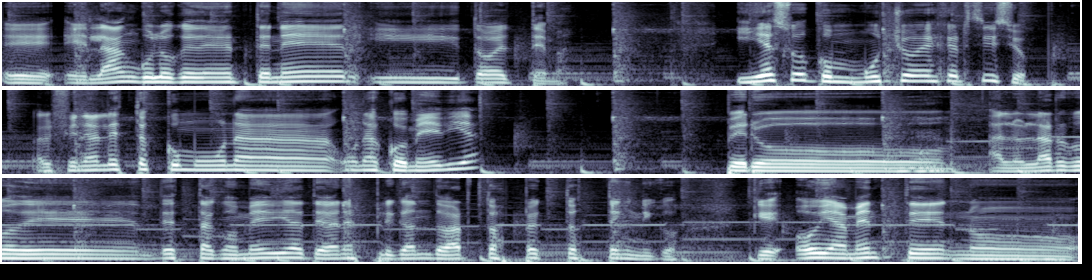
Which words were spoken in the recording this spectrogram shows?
eh, el ángulo que deben tener y todo el tema. Y eso con muchos ejercicios. Al final esto es como una, comedia, pero a lo largo de, de, esta comedia te van explicando hartos aspectos técnicos, que obviamente no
